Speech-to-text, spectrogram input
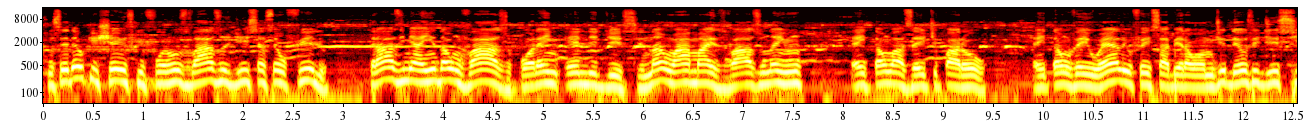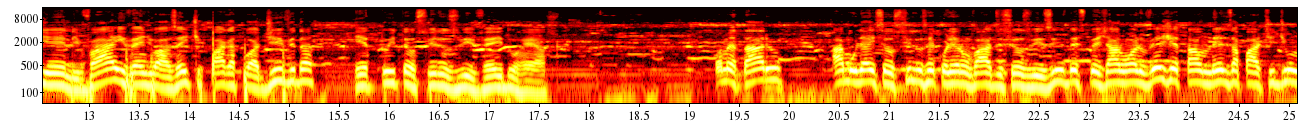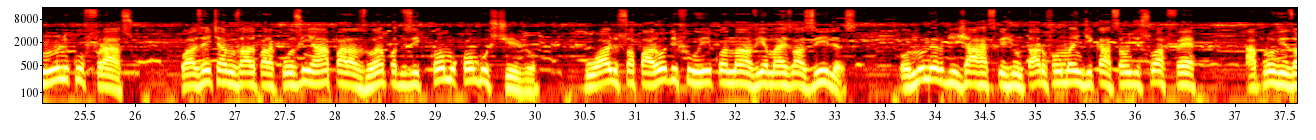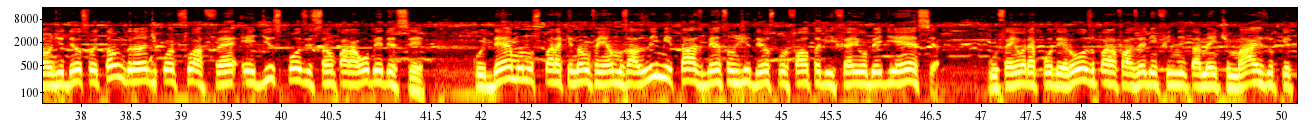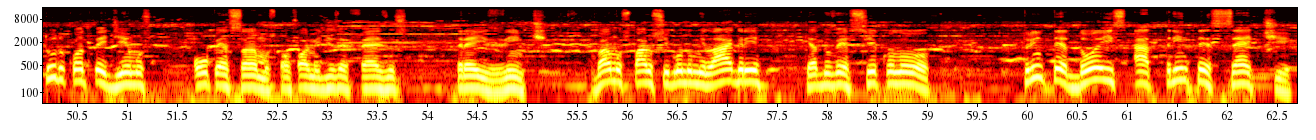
Sucedeu que, cheios que foram os vasos, disse a seu filho: Traze-me ainda um vaso. Porém, ele disse: Não há mais vaso nenhum. Então o azeite parou. Então veio ela e o fez saber ao homem de Deus, e disse ele: Vai, vende o azeite, paga a tua dívida, e tu e teus filhos vivei do resto. Comentário a mulher e seus filhos recolheram vasos de seus vizinhos e despejaram óleo vegetal neles a partir de um único frasco. O azeite era usado para cozinhar, para as lâmpadas e como combustível. O óleo só parou de fluir quando não havia mais vasilhas. O número de jarras que juntaram foi uma indicação de sua fé. A provisão de Deus foi tão grande quanto sua fé e disposição para obedecer. Cuidemos-nos para que não venhamos a limitar as bênçãos de Deus por falta de fé e obediência. O Senhor é poderoso para fazer infinitamente mais do que tudo quanto pedimos ou pensamos, conforme diz Efésios 3:20. Vamos para o segundo milagre, que é do versículo 32 a 37.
